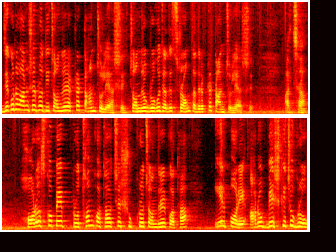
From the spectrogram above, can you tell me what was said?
যে কোনো মানুষের প্রতি চন্দ্রের একটা টান চলে আসে। চন্দ্র গ্রহ যাদের স্ট্রং তাদের একটা টান চলে আসে। আচ্ছা হরোস্কোপে প্রথম কথা হচ্ছে শুক্র চন্দ্রের কথা। এরপরে আরও বেশ কিছু গ্রহ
